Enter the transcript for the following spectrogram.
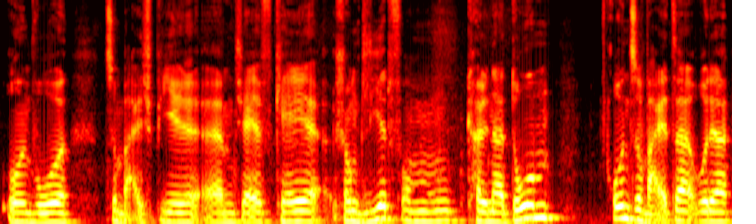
und wo zum Beispiel ähm, JFK jongliert vom Kölner Dom und so weiter oder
